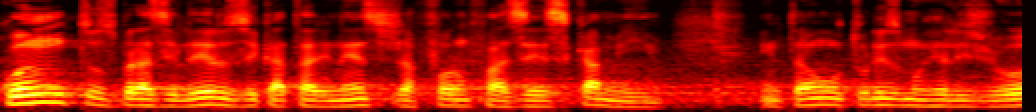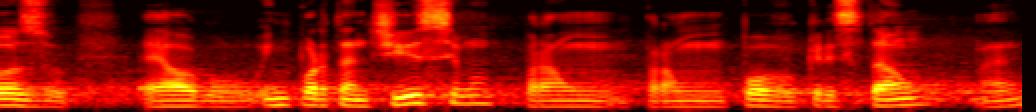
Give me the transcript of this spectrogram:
quantos brasileiros e catarinenses já foram fazer esse caminho. Então, o turismo religioso é algo importantíssimo para um, para um povo cristão né?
